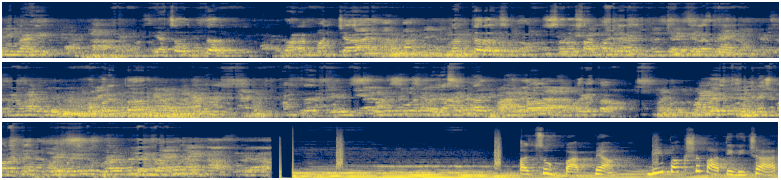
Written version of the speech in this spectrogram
की नाही? याचं उत्तर भारत बंदच्या नंतरच सर्वसामान्य जनतेला कळेल तोपर्यंत आमचं प्रजासत्ताक करिता मुंबई दिनेश मराठे मुंबई अचूक बातम्या निपक्षपाती विचार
